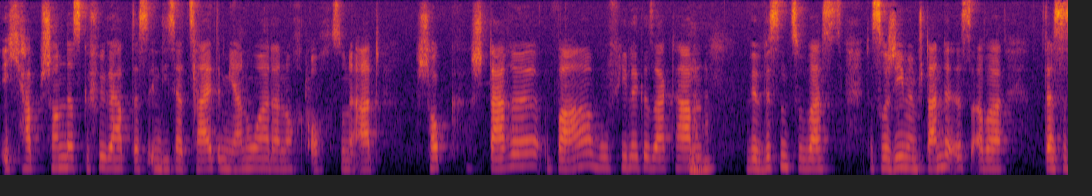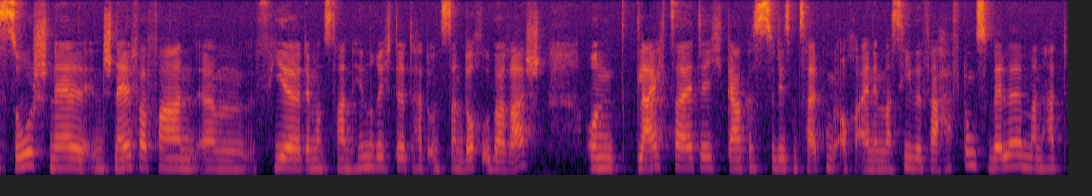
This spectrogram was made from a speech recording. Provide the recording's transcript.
ich habe schon das Gefühl gehabt, dass in dieser Zeit im Januar dann noch auch so eine Art Schockstarre war, wo viele gesagt haben, mhm. wir wissen, zu was das Regime imstande ist, aber dass es so schnell in Schnellverfahren ähm, vier Demonstranten hinrichtet, hat uns dann doch überrascht. Und gleichzeitig gab es zu diesem Zeitpunkt auch eine massive Verhaftungswelle. Man hat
